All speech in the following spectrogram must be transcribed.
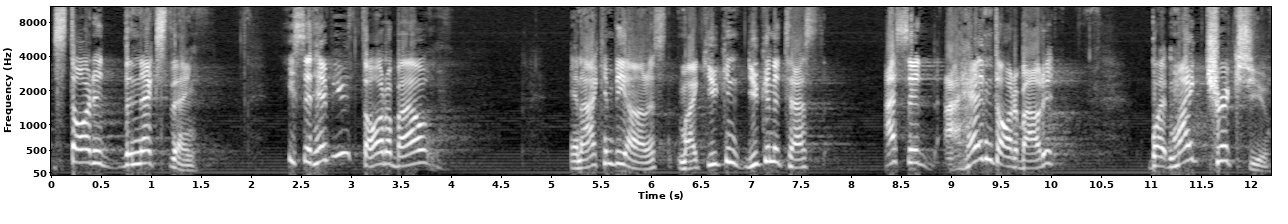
started the next thing. He said, Have you thought about, and I can be honest, Mike, you can, you can attest. I said, I hadn't thought about it, but Mike tricks you.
